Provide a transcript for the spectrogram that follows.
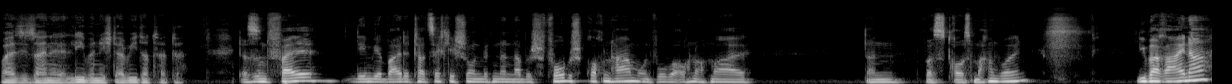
weil sie seine Liebe nicht erwidert hatte. Das ist ein Fall, den wir beide tatsächlich schon miteinander vorbesprochen haben und wo wir auch noch mal dann was draus machen wollen. Lieber Rainer,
